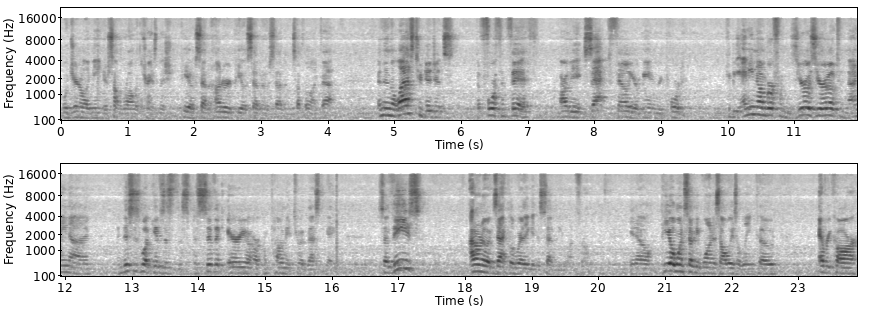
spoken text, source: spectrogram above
would generally mean there's something wrong with the transmission. PO700, PO707, something like that. And then the last two digits, the fourth and fifth, are the exact failure being reported. It could be any number from 00 to 99, and this is what gives us the specific area or component to investigate. So these, I don't know exactly where they get the 71 from. You know, PO171 is always a lean code. Every car,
